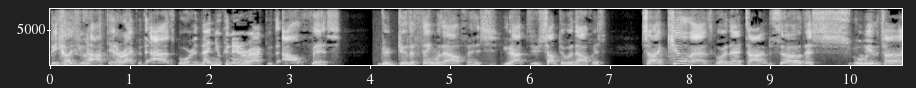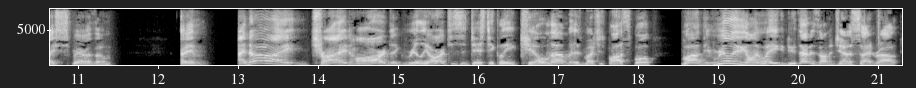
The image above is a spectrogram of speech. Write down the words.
because you have to interact with Asgore, and then you can interact with Alphys. Do the thing with Alphys. You have to do something with Alphys. So I killed Asgore that time, so this will be the time I spare them. I mean, I know I tried hard, like really hard, to sadistically kill them as much as possible, but the, really the only way you can do that is on a genocide route.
